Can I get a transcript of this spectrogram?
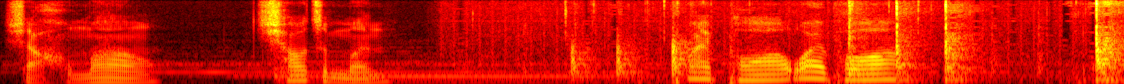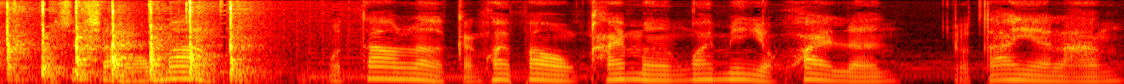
小红帽敲着门：“外婆，外婆，我是小红帽，我到了，赶快帮我开门，外面有坏人，有大野狼。”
